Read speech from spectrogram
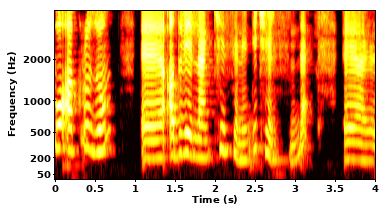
Bu akrozom e, adı verilen kesenin içerisinde e,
